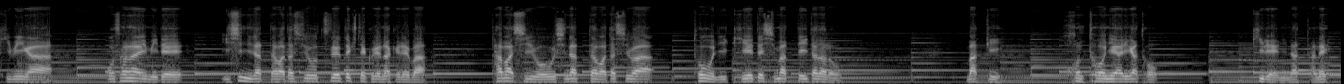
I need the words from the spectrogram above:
君が幼い身で石になった私を連れてきてくれなければ魂を失った私はとうに消えてしまっていただろう。マッピー本当にありがとう。綺麗になったね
